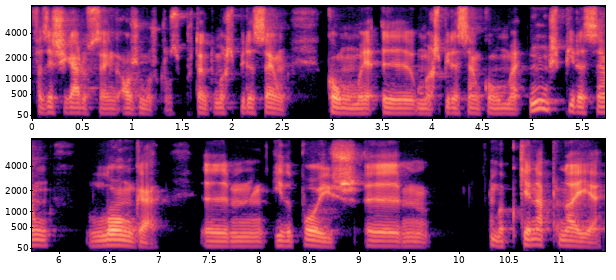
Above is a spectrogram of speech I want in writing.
fazer chegar o sangue aos músculos. Portanto, uma respiração com uma, uh, uma respiração com uma inspiração longa um, ehm, e depois um, ehm, uma pequena apneia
